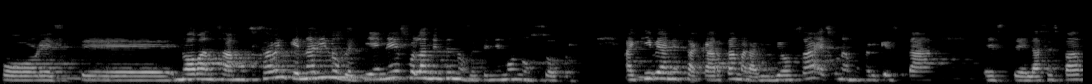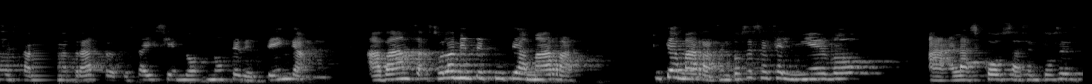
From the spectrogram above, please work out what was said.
por este, no avanzamos. Y saben que nadie nos detiene, solamente nos detenemos nosotros. Aquí vean esta carta maravillosa, es una mujer que está, este, las espadas están atrás, pero te está diciendo, no te detengas, avanza, solamente tú te amarras, tú te amarras. Entonces es el miedo, a las cosas. Entonces,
